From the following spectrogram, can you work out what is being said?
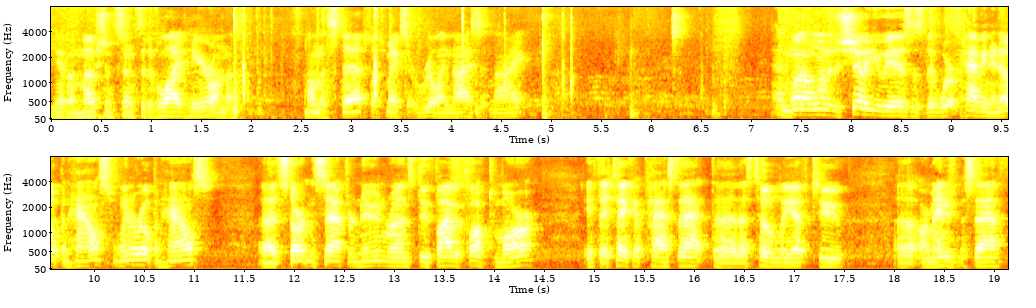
You have a motion sensitive light here on the on the steps, which makes it really nice at night. And what I wanted to show you is, is that we're having an open house, winter open house. Uh, it's starting this afternoon, runs through 5 o'clock tomorrow. If they take it past that, uh, that's totally up to uh, our management staff.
